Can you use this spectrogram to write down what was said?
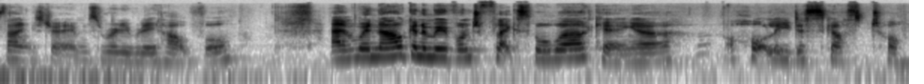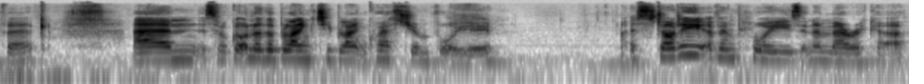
Thanks, James. Really, really helpful. And we're now going to move on to flexible working, a, a hotly discussed topic. Um, so I've got another blankety blank question for you. A study of employees in America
